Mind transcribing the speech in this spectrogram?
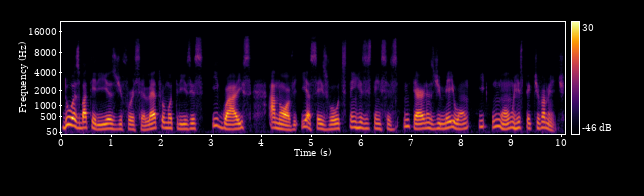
duas baterias de força eletromotrizes iguais a 9 e a 6 volts têm resistências internas de meio ohm e 1 ohm, respectivamente.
